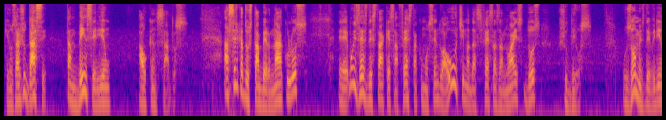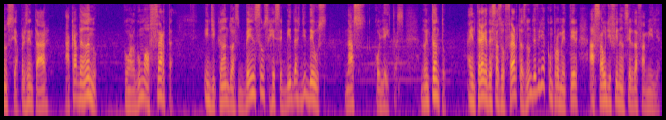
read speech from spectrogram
quem os ajudasse também seriam alcançados. Acerca dos tabernáculos, eh, Moisés destaca essa festa como sendo a última das festas anuais dos judeus. Os homens deveriam se apresentar a cada ano com alguma oferta, indicando as bênçãos recebidas de Deus nas colheitas. No entanto, a entrega dessas ofertas não deveria comprometer a saúde financeira da família.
